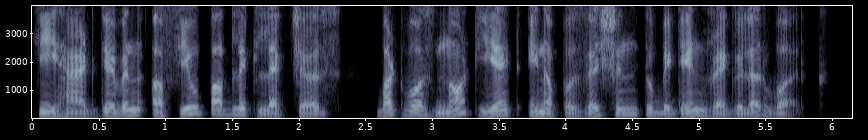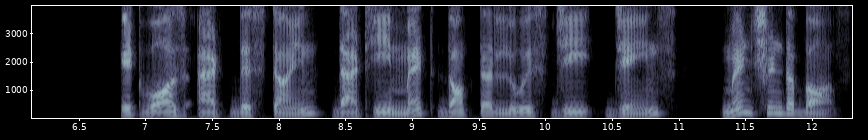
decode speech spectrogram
He had given a few public lectures but was not yet in a position to begin regular work. It was at this time that he met Dr. Lewis G. Janes, mentioned above,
